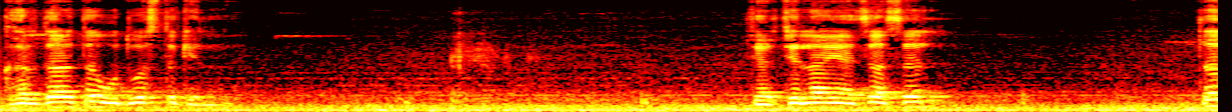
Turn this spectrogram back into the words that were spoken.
घरदार तर उद्ध्वस्त केलं. नाही चर्चेला यायचं असेल तर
